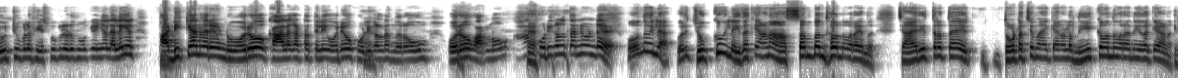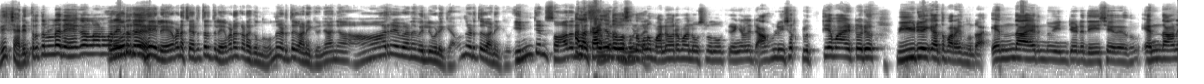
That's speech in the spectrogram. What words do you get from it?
യൂട്യൂബിൽ ഫേസ്ബുക്കിൽ എടുത്ത് നോക്കി കഴിഞ്ഞാൽ അല്ലെങ്കിൽ പഠിക്കാൻ വരെ ഉണ്ട്. ഓരോ കാലഘട്ടത്തിലെ ഓരോ കൊടികളുടെ നിറവും ഓരോ വർണവും ആ കൊടികൾ തന്നെ ഉണ്ട്. ഒന്നുമില്ല. ഒരു ചുക്കുമില്ല. ഇതൊക്കെയാണ് അസംബന്ധം എന്ന് പറയുന്നത്. ചരിത്രത്തെ തുടച്ചു മായ്ക്കാനുള്ള നീക്കം എന്ന് പറയുന്നത് ഇതൊക്കെയാണ്. ഇത് ചരിത്രത്തിലുള്ള രേഖകളാണ് ഒരു രേഖയിൽ എവിടെ ചരിത്രത്തിൽ എവിടെ കിടക്കുന്നു? ഒന്ന് എടുത്ത് കാണിക്കൂ. ഞാൻ ആരെ വേണം വെല്ലുവിളിക്കാം. ഒന്ന് എടുത്ത് കാണിക്കൂ. ഇന്ത്യൻ സ്വാതന്ത്ര്യം സ്വാതന്ത്ര്യ കഴിഞ്ഞ ദിവസം നമ്മൾ മനോരമ ന്യൂസിൽ നോക്കി കഴിഞ്ഞാൽ രാഹുൽ ഈശ്വർ കൃത്യമായിട്ടൊരു വീഡിയോയ്ക്കകത്ത് പറയുന്നുണ്ട്. എന്തായിരുന്നു ഇന്ത്യയുടെ ദേശീയതെന്നും എന്താണ്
